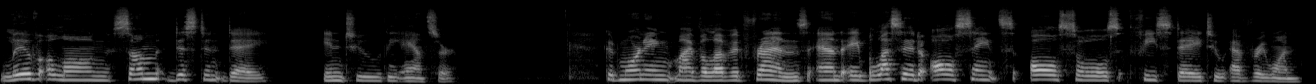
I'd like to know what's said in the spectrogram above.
live along some distant day into the answer. Good morning, my beloved friends, and a blessed All Saints, All Souls feast day to everyone.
